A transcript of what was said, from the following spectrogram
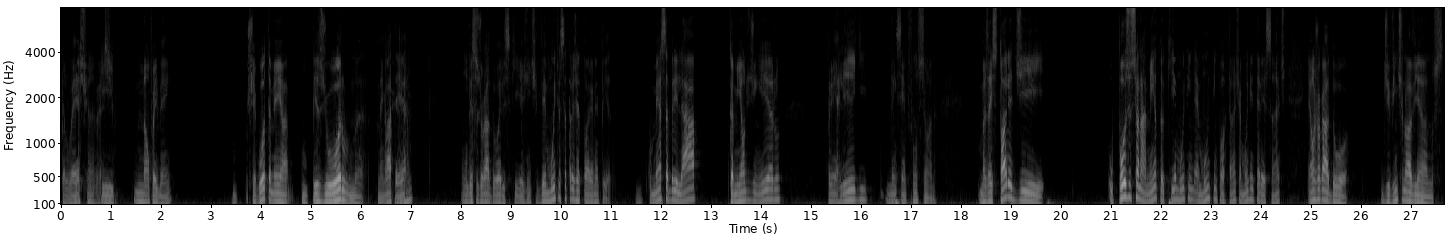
pelo West Ham, e não foi bem. Chegou também a um peso de ouro na, na Inglaterra. Um desses jogadores que a gente vê muito essa trajetória, né, Pedro? Começa a brilhar, caminhão de dinheiro, Premier League, nem sempre funciona. Mas a história de o posicionamento aqui é muito, é muito importante, é muito interessante. É um jogador de 29 anos,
